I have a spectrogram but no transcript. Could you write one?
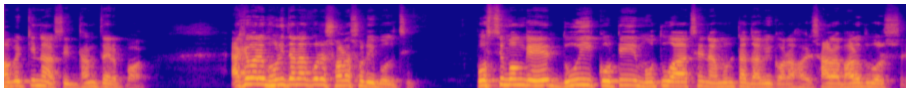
হবে কিনা সিদ্ধান্তের পর। একেবারে ভনিতা না করে সরাসরি বলছি। পশ্চিমবঙ্গে দুই কোটি মতুয়া আছেন এমনটা দাবি করা হয় সারা ভারতবর্ষে।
